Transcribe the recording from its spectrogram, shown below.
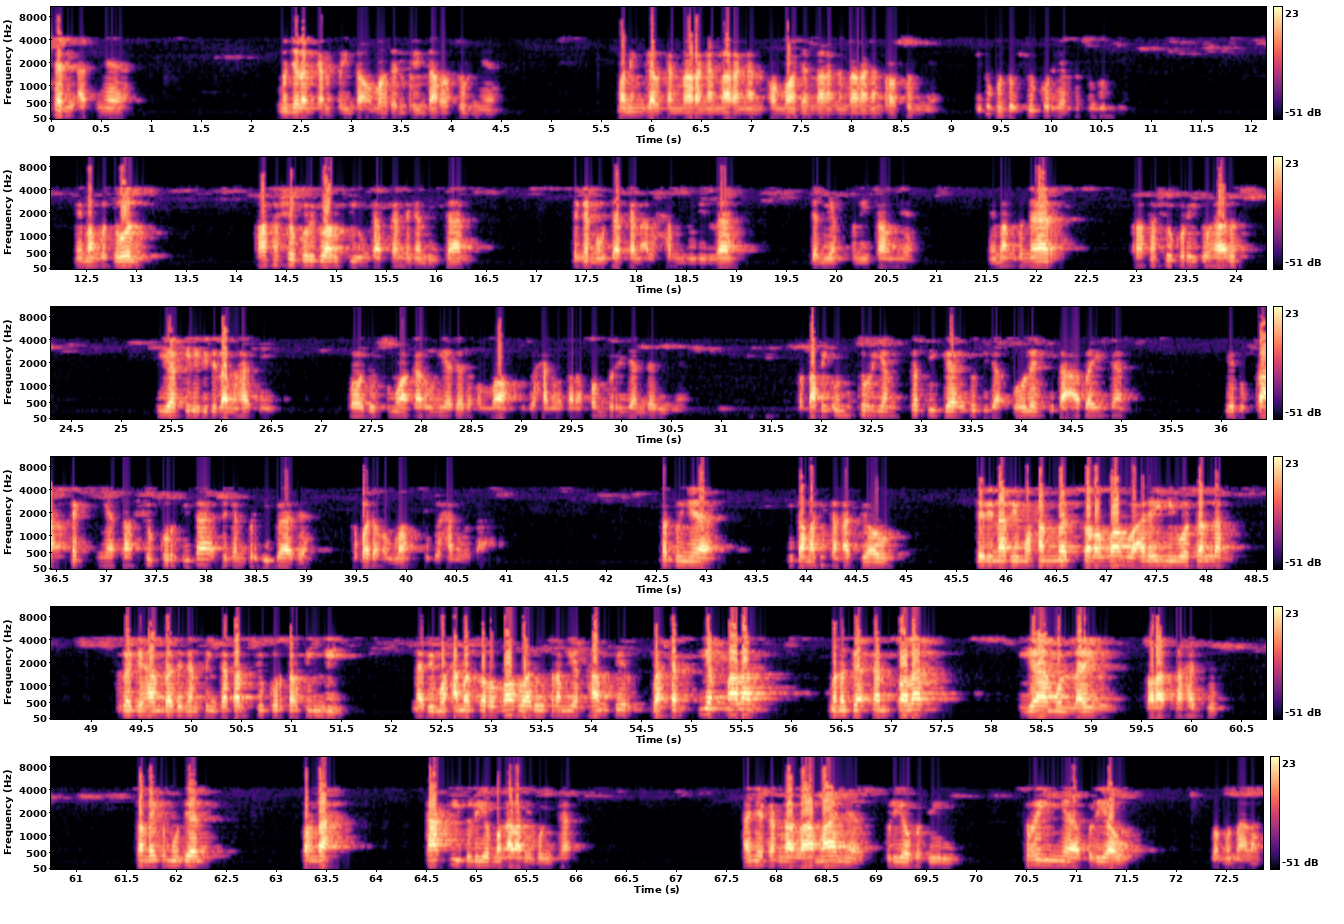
syariatnya, menjalankan perintah Allah dan perintah Rasulnya, meninggalkan larangan-larangan Allah dan larangan-larangan Rasulnya. Itu bentuk syukur yang sesungguhnya. Memang betul, rasa syukur itu harus diungkapkan dengan lisan, dengan mengucapkan Alhamdulillah dan yang semisalnya. Memang benar, rasa syukur itu harus diyakini di dalam hati, bahwa itu semua karunia dari Allah Subhanahu wa taala, pemberian darinya. Tetapi unsur yang ketiga itu tidak boleh kita abaikan, yaitu praktek nyata syukur kita dengan beribadah kepada Allah Subhanahu wa taala. Tentunya kita masih sangat jauh dari Nabi Muhammad sallallahu alaihi wasallam sebagai hamba dengan tingkatan syukur tertinggi. Nabi Muhammad sallallahu alaihi wasallam yang hampir bahkan setiap malam menegakkan sholat qiyamul lail, sholat tahajud. Sampai kemudian pernah kaki beliau mengalami bengkak. Hanya karena lamanya beliau berdiri. Seringnya beliau bangun malam.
